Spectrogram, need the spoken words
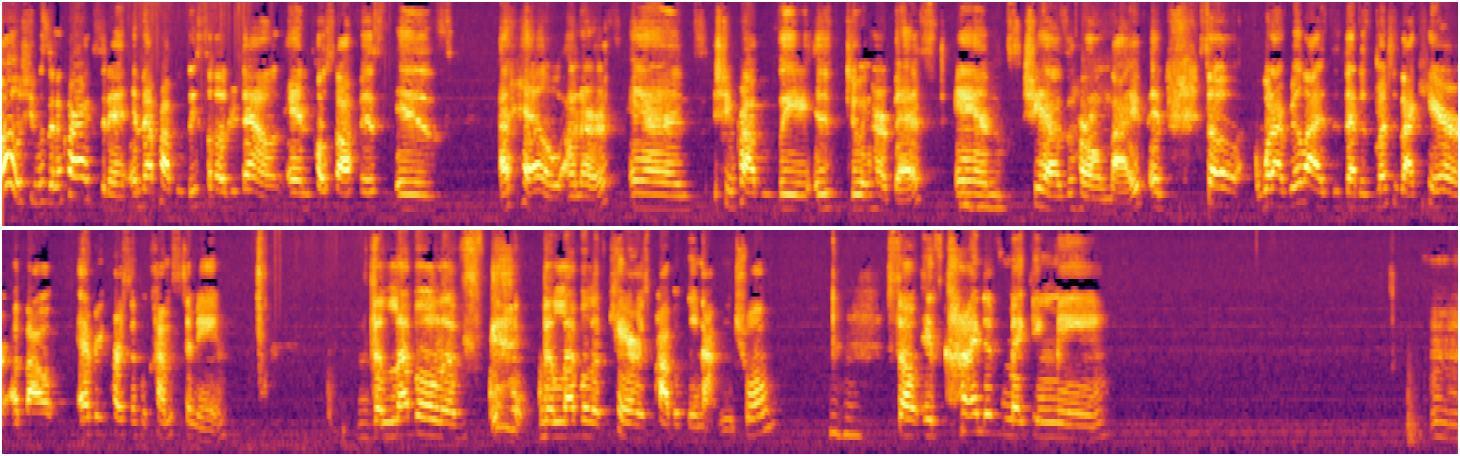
oh, she was in a car accident, and that probably slowed her down. And post office is a hell on earth, and she probably is doing her best, and mm-hmm. she has her own life. And so, what I realized is that as much as I care about every person who comes to me, the level of the level of care is probably not mutual. Mm-hmm. So it's kind of making me. Mm,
